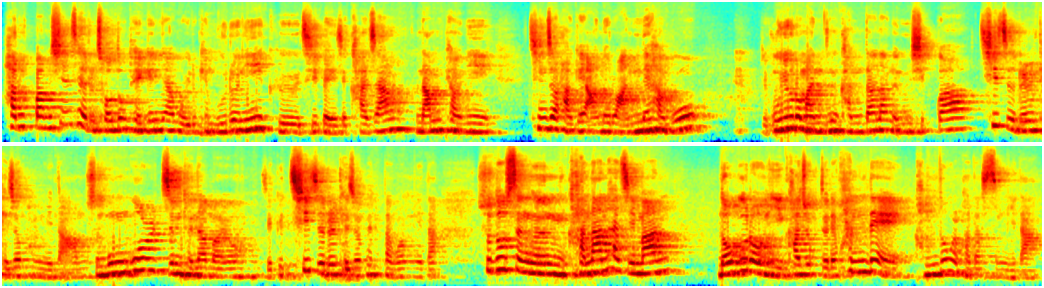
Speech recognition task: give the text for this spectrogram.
하룻밤 신세를 져도 되겠냐고 이렇게 물으니 그 집에 이제 가장 그 남편이 친절하게 안으로 안내하고 우유로 만든 간단한 음식과 치즈를 대접합니다. 무슨 몽골쯤 되나 봐요. 이제 그 치즈를 대접했다고 합니다. 수도승은 가난하지만 너그러운 이 가족들의 환대에 감동을 받았습니다.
